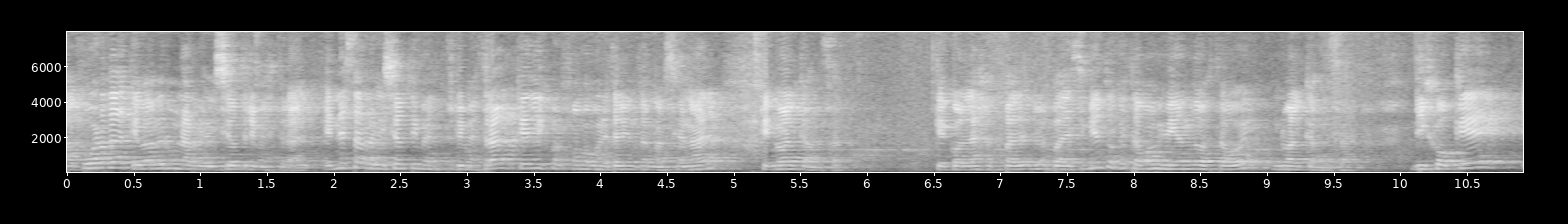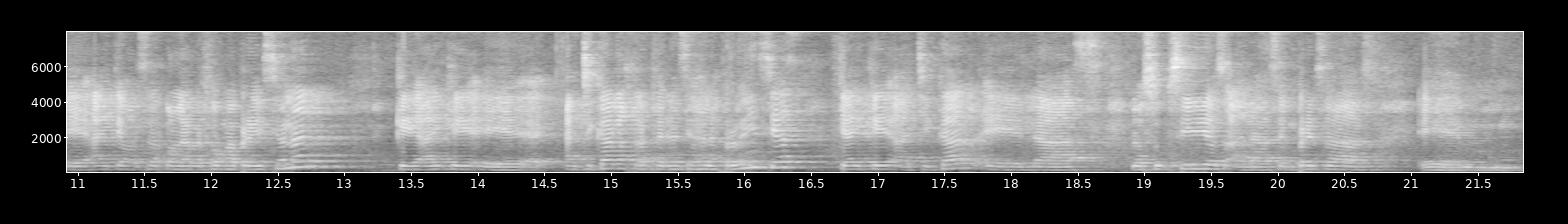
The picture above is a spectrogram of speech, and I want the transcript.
acuerda que va a haber una revisión trimestral. En esa revisión trimestral, ¿qué dijo el Fondo Monetario Internacional? Que no alcanza, que con los padecimientos que estamos viviendo hasta hoy no alcanza. Dijo que eh, hay que avanzar con la reforma previsional, que hay que eh, achicar las transferencias a las provincias, que hay que achicar eh, los subsidios a las empresas em,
